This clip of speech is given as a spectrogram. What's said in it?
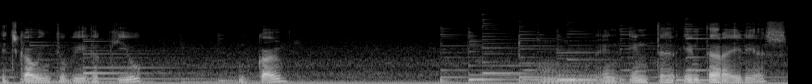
It's going to be the cube. Okay. Mm, inter, inter radius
